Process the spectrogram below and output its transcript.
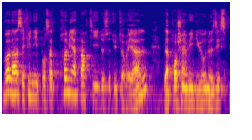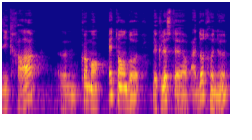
Voilà, c'est fini pour cette première partie de ce tutoriel. La prochaine vidéo nous expliquera euh, comment étendre le cluster à d'autres nœuds.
